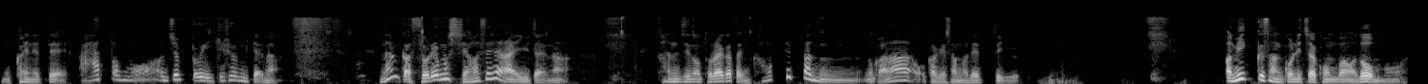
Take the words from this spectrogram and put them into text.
もう一回寝て、あともう10分いけるみたいな。なんかそれも幸せじゃない？みたいな感じの捉え方に変わってったのかな？おかげさまでっていう。あ、ミックさんこんにちは、こんばんは、どうも。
